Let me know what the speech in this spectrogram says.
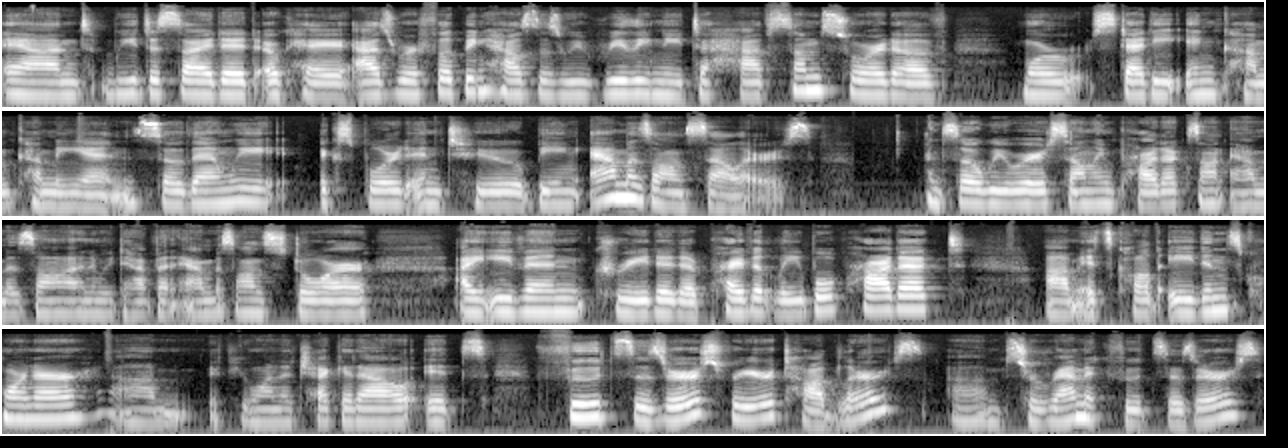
and we decided okay as we're flipping houses we really need to have some sort of more steady income coming in. So then we explored into being Amazon sellers. And so we were selling products on Amazon. We'd have an Amazon store. I even created a private label product. Um, it's called Aiden's Corner. Um, if you want to check it out, it's food scissors for your toddlers, um, ceramic food scissors,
